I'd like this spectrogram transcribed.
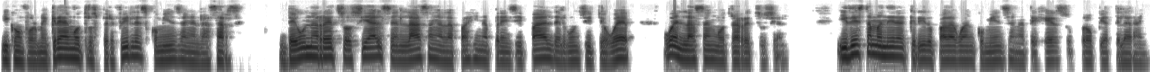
Y conforme crean otros perfiles comienzan a enlazarse. De una red social se enlazan a la página principal de algún sitio web o enlazan otra red social. Y de esta manera, querido Padawan, comienzan a tejer su propia telaraña.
